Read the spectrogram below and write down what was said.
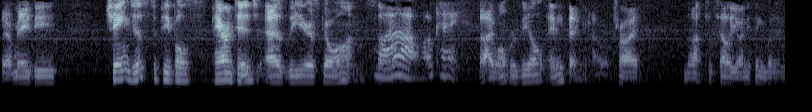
There may be changes to people's parentage as the years go on. So Wow, okay. I won't reveal anything. I will try not to tell you anything about anything.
